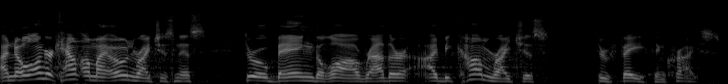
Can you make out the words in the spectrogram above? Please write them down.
I no longer count on my own righteousness through obeying the law, rather, I become righteous through faith in Christ.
